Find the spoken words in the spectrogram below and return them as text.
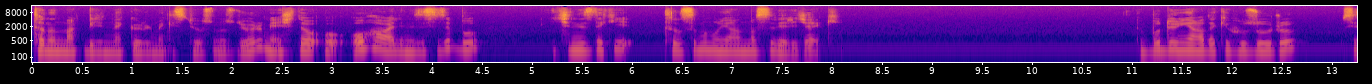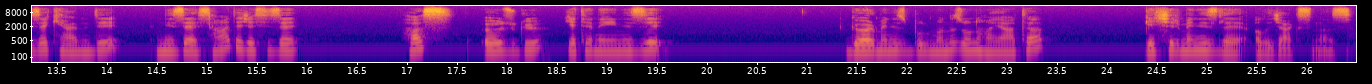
tanınmak, bilinmek, görülmek istiyorsunuz diyorum ya işte o, o halinizi size bu içinizdeki tılsımın uyanması verecek. Bu dünyadaki huzuru size kendinize sadece size has, özgü yeteneğinizi görmeniz, bulmanız, onu hayata geçirmenizle alacaksınız.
